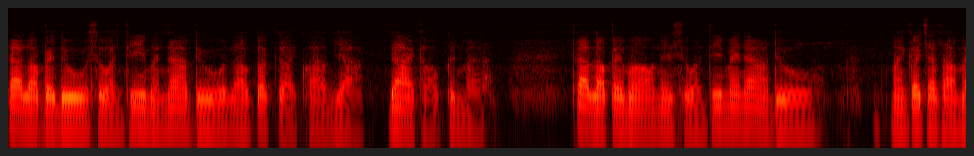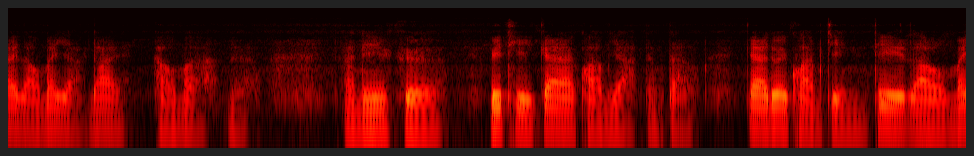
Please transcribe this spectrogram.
ถ้าเราไปดูส่วนที่มันน่าดูเราก็เกิดความอยากได้เขาขึ้นมา ถ้าเราไปมองในส่วนที่ไม่น่าดู มันก็จะทำให้เราไม่อยากได้เขามาเนี่ยอันนี้คือวิธีแก้ความอยากต่างๆ แก้ด้วยความจริงที่เราไม่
